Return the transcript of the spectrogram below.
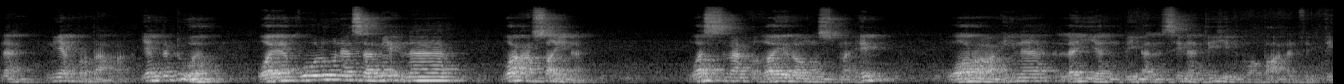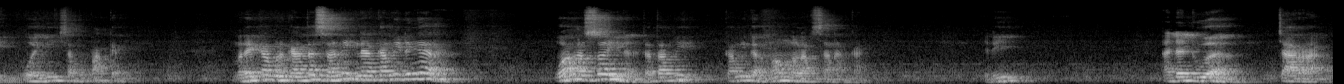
Nah, ini yang pertama. Yang kedua, wa yaquluna sami'na wa asaina wasma' ghaira musma'in wara'ina layyan bi alsinatihim wa ta'nan fid Wah ini satu paket. Mereka berkata sami'na kami dengar wa asaina tetapi kami nggak mau melaksanakan. Jadi ada dua cara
